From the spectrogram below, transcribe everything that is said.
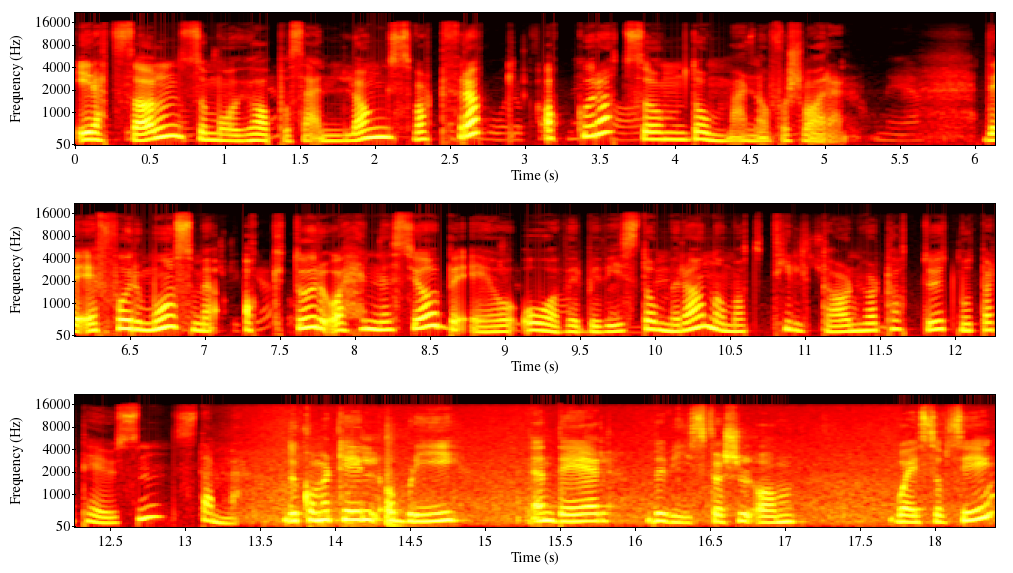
I rettssalen så må hun ha på seg en lang, svart frakk, akkurat som dommeren og forsvareren. Det er Formoe som er aktor, og hennes jobb er å overbevise dommerne om at tiltalen hun har tatt ut mot Bertheussen, stemmer. Det kommer til å bli en del bevisførsel om ways of seeing.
